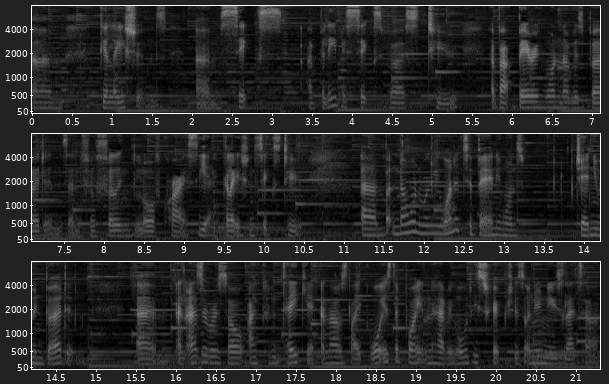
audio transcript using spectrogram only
um, Galatians um, 6, I believe it's 6, verse 2, about bearing one another's burdens and fulfilling the law of Christ. Yeah, Galatians 6 2. Um, but no one really wanted to bear anyone's genuine burden. Um, and as a result, I couldn't take it. And I was like, what is the point in having all these scriptures on your newsletter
